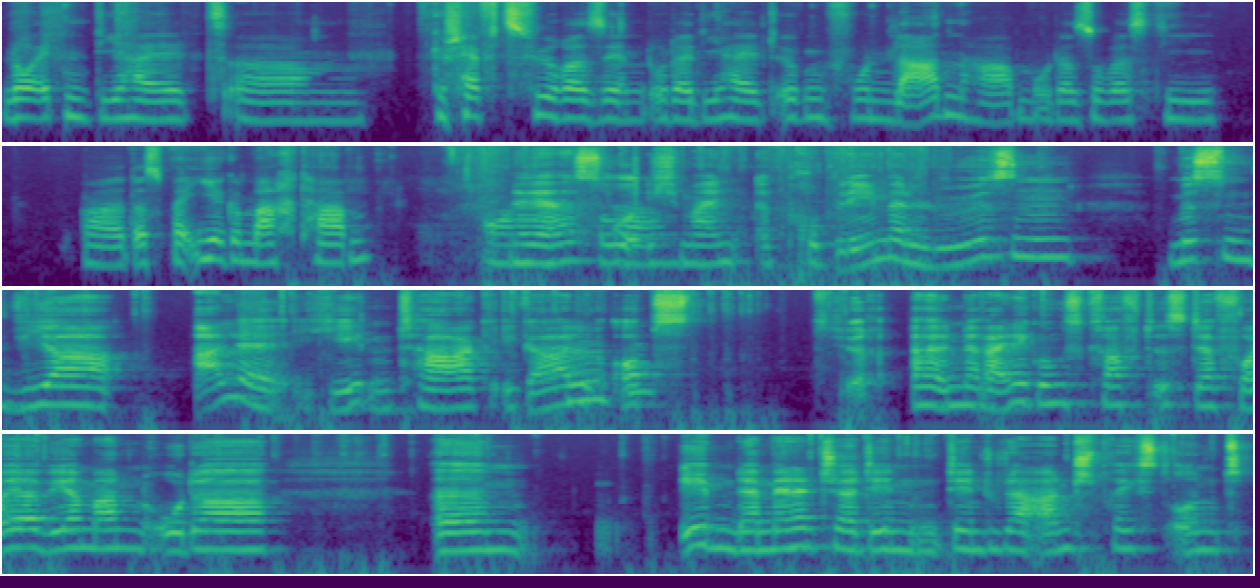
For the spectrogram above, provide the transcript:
Leuten, die halt ähm, Geschäftsführer sind oder die halt irgendwo einen Laden haben oder sowas, die äh, das bei ihr gemacht haben. Und, naja, so, ähm, ich meine, äh, Probleme lösen müssen wir alle jeden Tag, egal mhm. ob es äh, eine Reinigungskraft ist, der Feuerwehrmann oder ähm, eben der Manager, den, den du da ansprichst. Und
